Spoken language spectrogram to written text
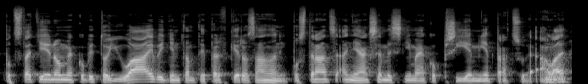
v podstatě jenom jakoby to UI, vidím tam ty prvky rozházané po stránce a nějak se mi s nimi jako příjemně pracuje. Ale Hmm.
